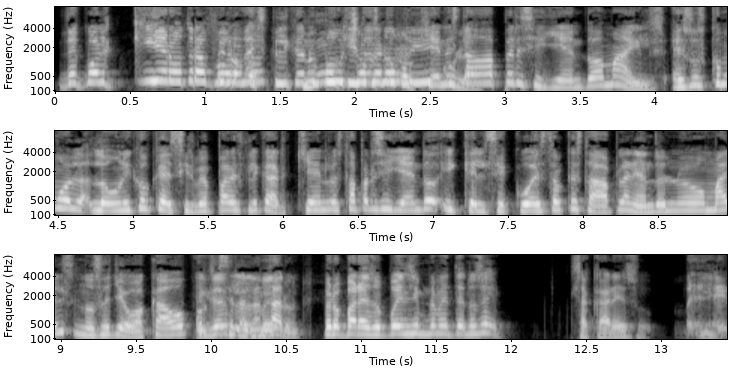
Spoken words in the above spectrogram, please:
de cualquier otra Pero forma. explican un mucho poquito es como quién estaba persiguiendo a Miles. Eso es como lo único que sirve para explicar quién lo está persiguiendo y que el secuestro que estaba planeando el nuevo Miles no se llevó a cabo porque Exacto, se le pero- adelantaron. Pero para eso pueden simplemente, no sé, sacar eso. ya,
